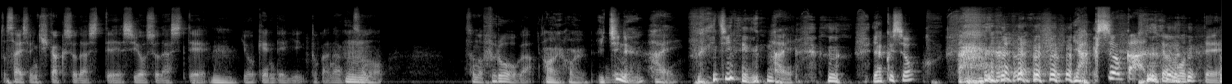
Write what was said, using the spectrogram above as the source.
と最初に企画書出して使用書出して、うん。要件定義とかなんかその、そのフローが。はいはい。1年？はい。1年？はい。役所？役所かって思って。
